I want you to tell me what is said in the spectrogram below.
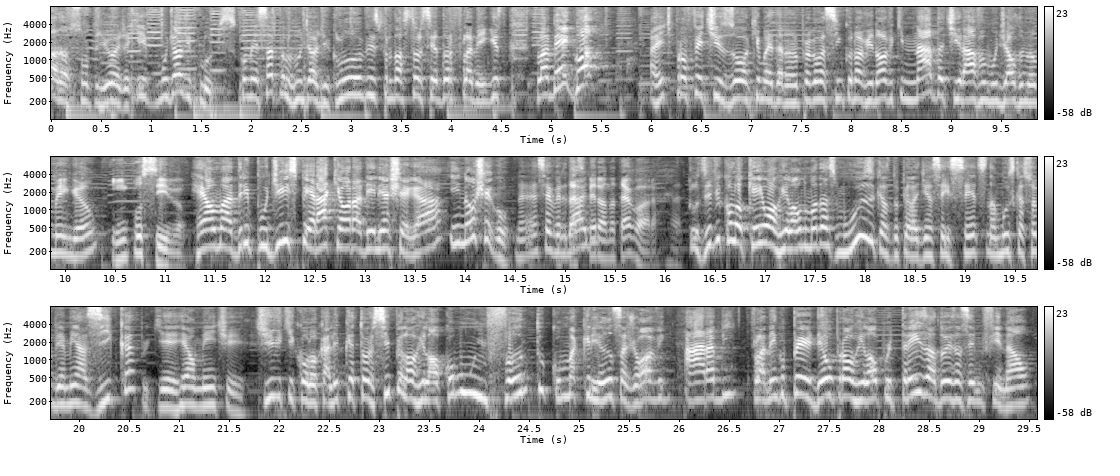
Falar do assunto de hoje aqui, Mundial de Clubes. Começar pelo Mundial de Clubes, pro nosso torcedor flamenguista. Flamengo! A gente profetizou aqui, Maidana, no programa 599, que nada tirava o Mundial do meu Mengão. Impossível. Real Madrid podia esperar que a hora dele ia chegar e não chegou, né? Essa é a Tá verdade. esperando até agora. É. Inclusive coloquei o Al Hilal numa das músicas do Peladinha 600, na música sobre a minha zica, porque realmente tive que colocar ali, porque torci pelo Al Hilal como um infanto, como uma criança jovem árabe. O Flamengo perdeu pro Al Hilal por 3 a 2 na semifinal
